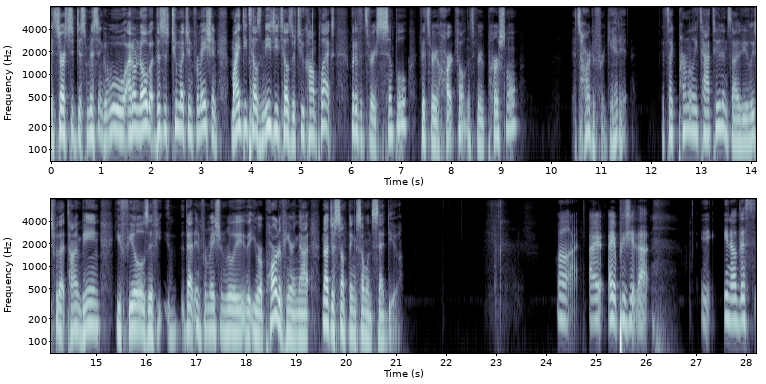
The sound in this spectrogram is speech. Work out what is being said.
It starts to dismiss it and go, Ooh, I don't know, but this is too much information. My details and these details are too complex. But if it's very simple, if it's very heartfelt and it's very personal, it's hard to forget it it's like permanently tattooed inside of you at least for that time being you feel as if that information really that you're a part of hearing that not just something someone said to you well i i appreciate that you know this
